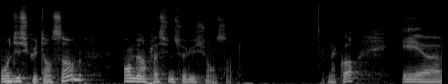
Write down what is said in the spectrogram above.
on discute ensemble, on met en place une solution ensemble. D'accord? Et euh,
